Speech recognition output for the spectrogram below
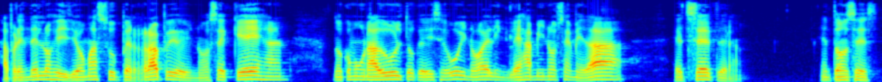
aprenden los idiomas súper rápido y no se quejan, no como un adulto que dice, uy, no, el inglés a mí no se me da, etcétera. Entonces,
